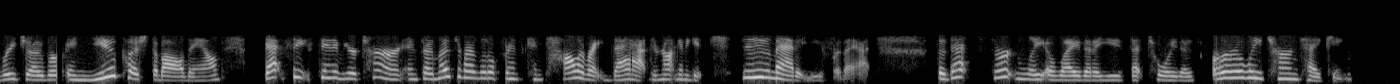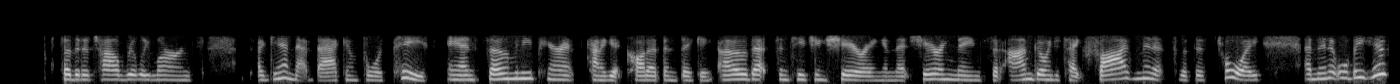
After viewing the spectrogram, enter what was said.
reach over and you push the ball down. That's the extent of your turn. And so most of our little friends can tolerate that. They're not going to get too mad at you for that. So that's certainly a way that I use that toy, those early turn taking, so that a child really learns again that back and forth piece. And so many parents kind of get caught up in thinking oh that's in teaching sharing and that sharing means that i'm going to take five minutes with this toy and then it will be his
